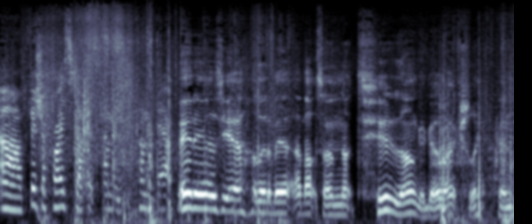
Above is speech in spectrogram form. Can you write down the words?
uh, Fisher Price stuff is coming coming back. It is, yeah, a little bit. I bought some not too long ago, actually, and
